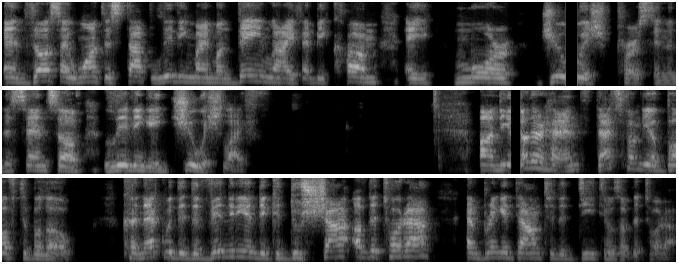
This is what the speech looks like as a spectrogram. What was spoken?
And thus, I want to stop living my mundane life and become a more Jewish person in the sense of living a Jewish life. On the other hand, that's from the above to below. Connect with the divinity and the kedusha of the Torah and bring it down to the details of the Torah.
